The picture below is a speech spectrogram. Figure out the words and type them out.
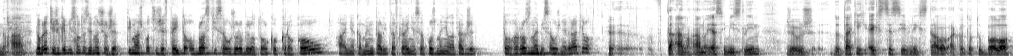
No a... Dobre, čiže keby som to zjednočil, že ty máš pocit, že v tejto oblasti sa už urobilo toľko krokov a aj nejaká mentalita v krajine sa pozmenila tak, že to hrozné by sa už nevrátilo? E, tá, áno, áno, ja si myslím, že už do takých excesívnych stavov, ako to tu bolo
